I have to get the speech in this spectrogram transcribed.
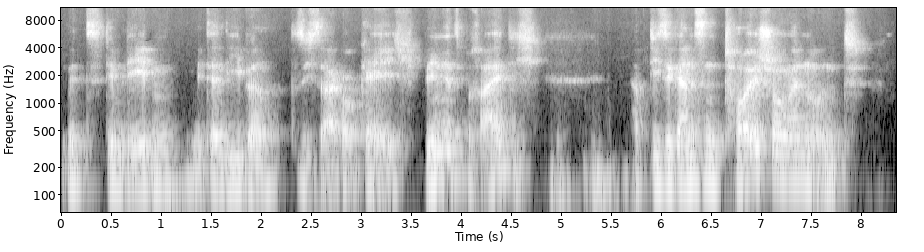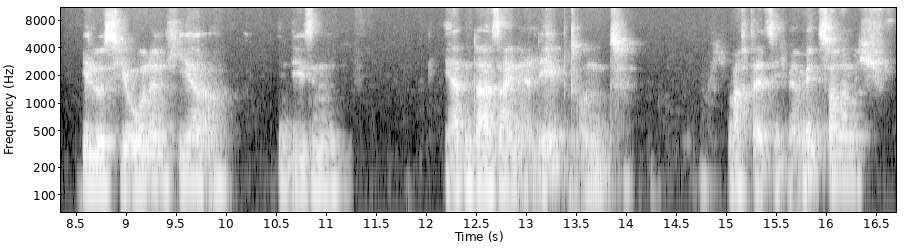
mit dem Leben, mit der Liebe, dass ich sage, okay, ich bin jetzt bereit, ich habe diese ganzen Täuschungen und Illusionen hier in diesem Erdendasein erlebt und ich mache da jetzt nicht mehr mit, sondern ich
